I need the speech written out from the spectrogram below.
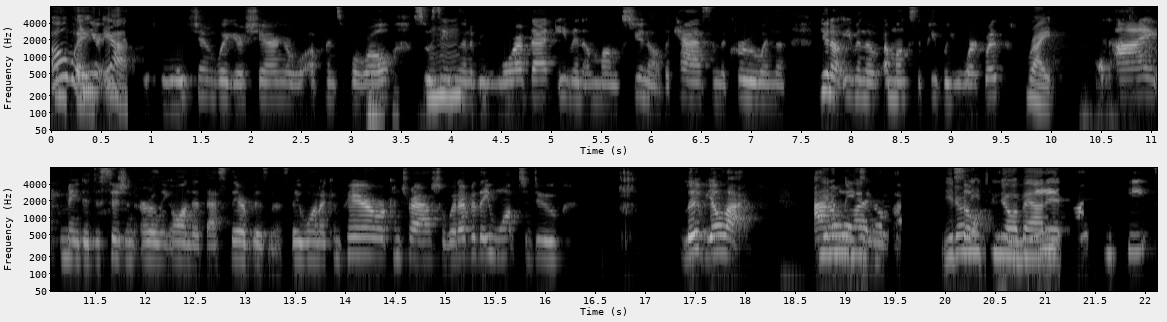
And always, you're in yeah. a situation where you're sharing a, a principal role, so it's Mhm. even going to be more of that, even amongst you know the cast and the crew and the you know even the, amongst the people you work with. Right. And I made a decision early on that that's their business. They want to compare or contrast or whatever they want to do. Live your life. I You know don't need what? to know that. You don't So need to know about me, it. I compete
